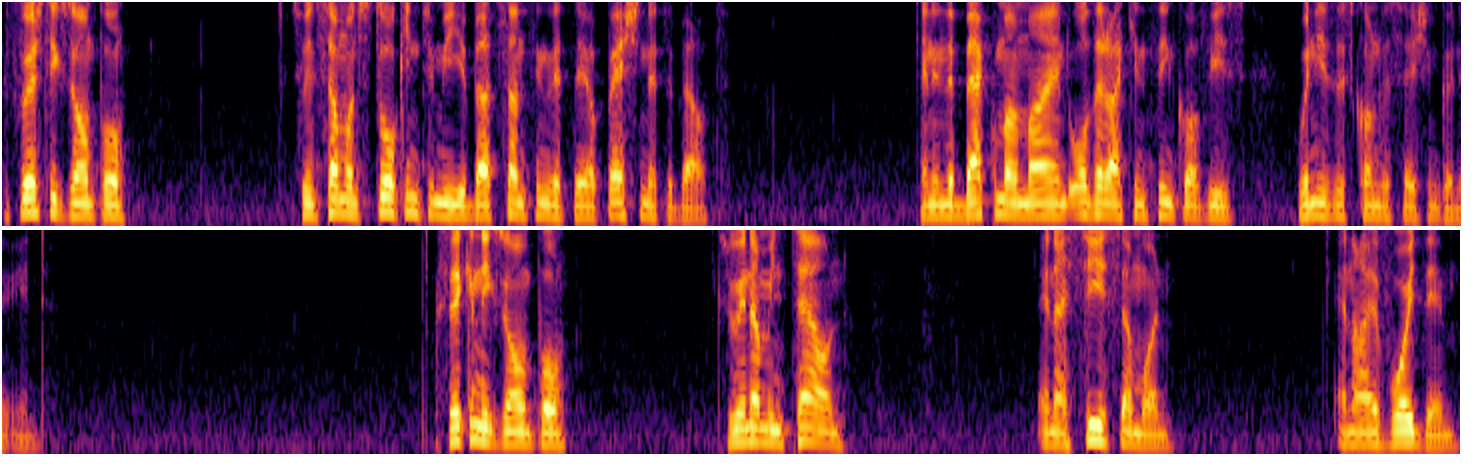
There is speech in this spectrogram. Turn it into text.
The first example is when someone's talking to me about something that they are passionate about. And in the back of my mind, all that I can think of is when is this conversation going to end? Second example is when I'm in town and I see someone and I avoid them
